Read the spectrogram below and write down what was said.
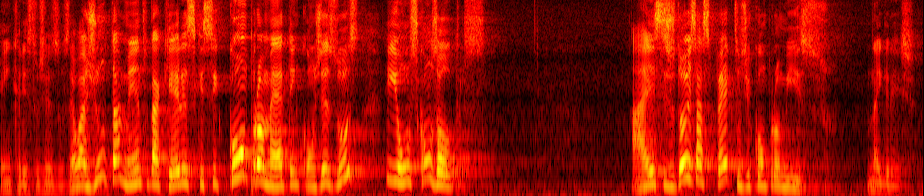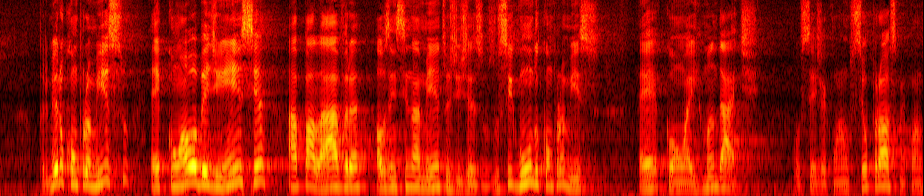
em Cristo Jesus. É o ajuntamento daqueles que se comprometem com Jesus e uns com os outros. Há esses dois aspectos de compromisso na igreja. O primeiro compromisso é com a obediência à palavra, aos ensinamentos de Jesus. O segundo compromisso é com a irmandade, ou seja, com o seu próximo, é com a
